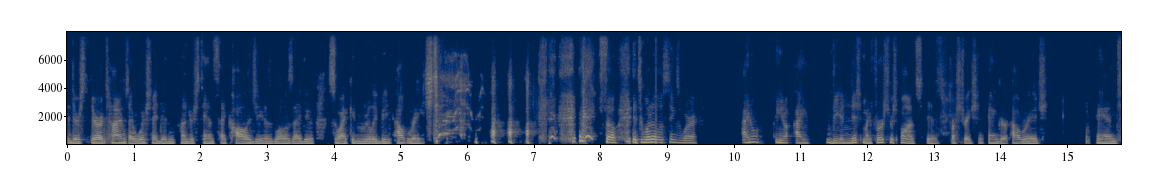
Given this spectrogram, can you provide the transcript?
there's there are times I wish I didn't understand psychology as well as I do, so I could really be outraged. so it's one of those things where I don't, you know, I the initial my first response is frustration, anger, outrage, and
